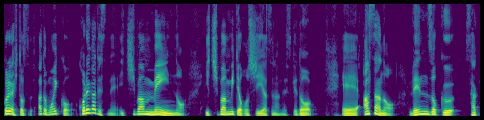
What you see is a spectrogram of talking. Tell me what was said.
これが一つ。あともう一個。これがですね、一番メインの、一番見てほしいやつなんですけど、えー、朝の連続作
